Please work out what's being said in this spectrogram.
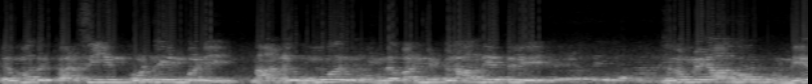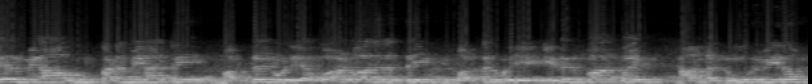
எமது கட்சியின் கொள்கையின்படி நாங்கள் மூவரும் இந்த வன்னி பிராந்தியத்திலே திறமையாகவும் நேர்மையாகவும் கடமையாற்றி மக்களுடைய வாழ்வாதாரத்தையும் மக்களுடைய எதிர்பார்ப்பையும் நாங்கள் நூறு வீதம்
